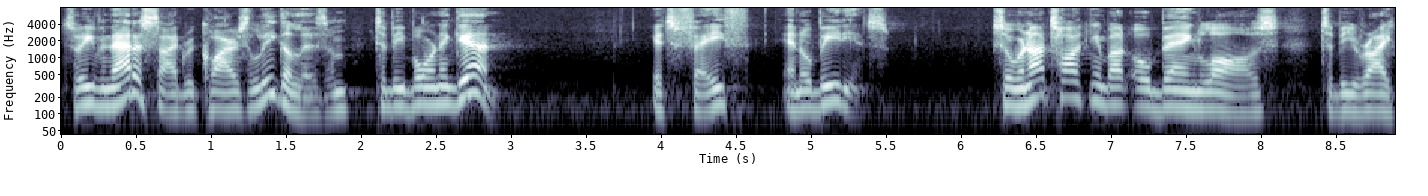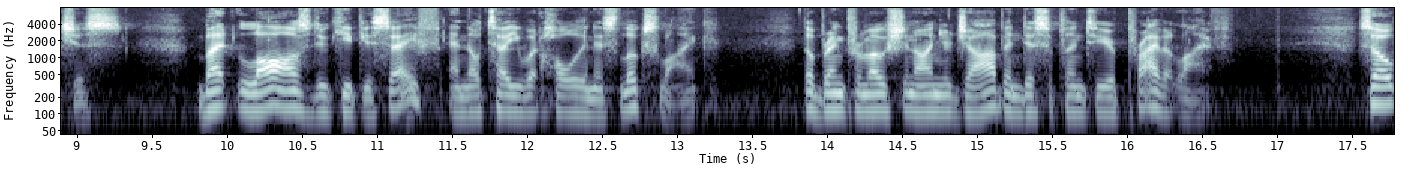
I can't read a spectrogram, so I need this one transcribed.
So even that aside requires legalism to be born again. It's faith and obedience. So we're not talking about obeying laws to be righteous, but laws do keep you safe, and they'll tell you what holiness looks like. They'll bring promotion on your job and discipline to your private life. So,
